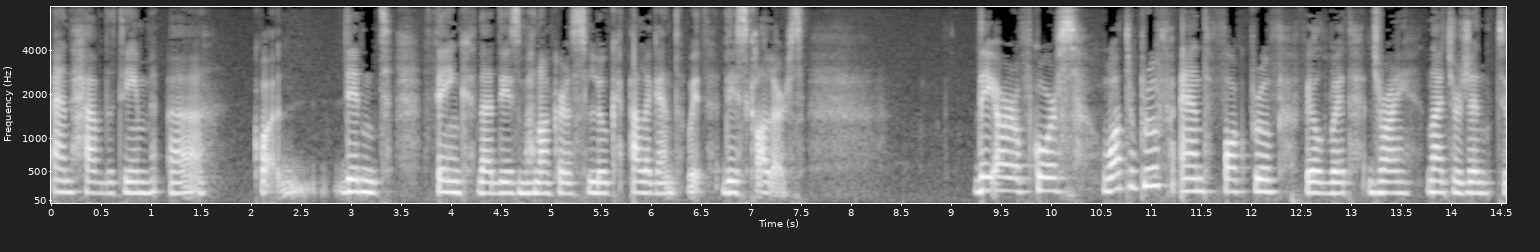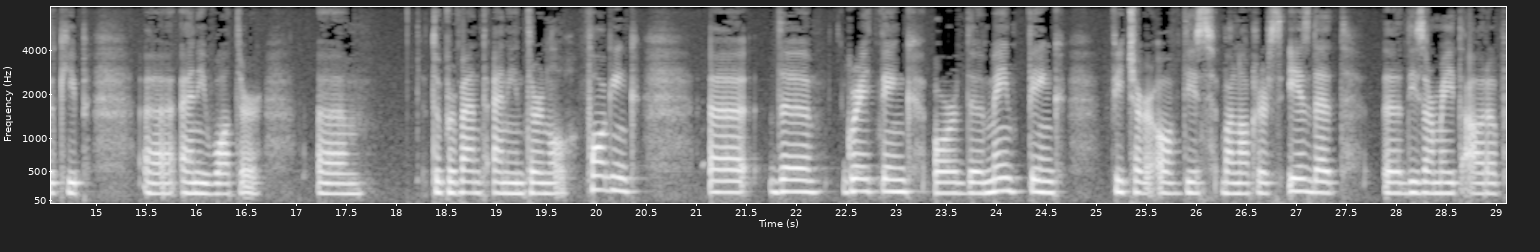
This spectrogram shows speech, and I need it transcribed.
and half the team uh, didn't think that these binoculars look elegant with these colors. They are of course waterproof and fog-proof filled with dry nitrogen to keep uh, any water um, to prevent any internal fogging. Uh, the great thing or the main thing feature of these binoculars is that uh, these are made out of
